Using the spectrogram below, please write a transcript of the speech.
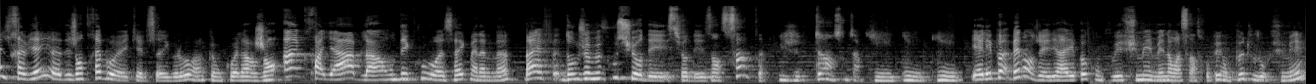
elle très vieille, elle a des gens très beaux avec elle, c'est rigolo, hein, comme quoi l'argent incroyable. Hein, on découvre ça avec Madame Meuf. Bref, donc je me fous sur des sur des enceintes et je danse comme ça. Et à l'époque, ben non, j'allais dire à l'époque on pouvait fumer, mais non à Saint-Tropez on peut toujours fumer,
